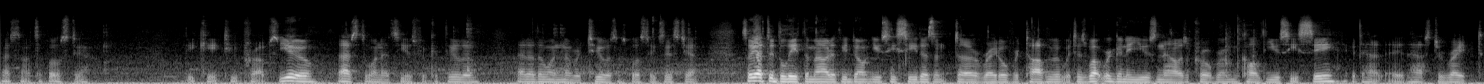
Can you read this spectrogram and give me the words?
That's not supposed to. BKT props U, that's the one that's used for Cthulhu. That other one, number two, wasn't supposed to exist yet. So you have to delete them out. If you don't, UCC doesn't uh, write over top of it, which is what we're going to use now as a program called UCC. It, ha it has to write,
